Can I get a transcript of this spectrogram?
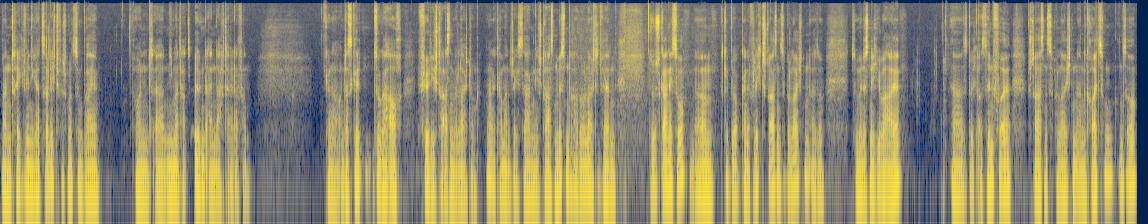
man trägt weniger zur Lichtverschmutzung bei und äh, niemand hat irgendeinen Nachteil davon. Genau, und das gilt sogar auch für die Straßenbeleuchtung. Ja, da kann man natürlich sagen, die Straßen müssen doch aber beleuchtet werden. Das ist gar nicht so. Ähm, es gibt überhaupt keine Pflicht, Straßen zu beleuchten, also zumindest nicht überall. Äh, es ist durchaus sinnvoll, Straßen zu beleuchten an Kreuzungen und so,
